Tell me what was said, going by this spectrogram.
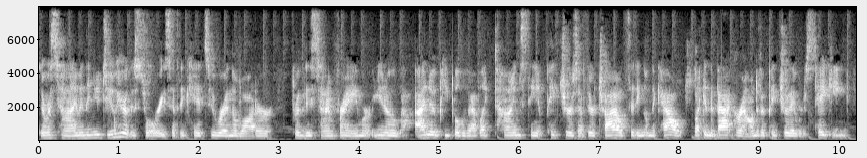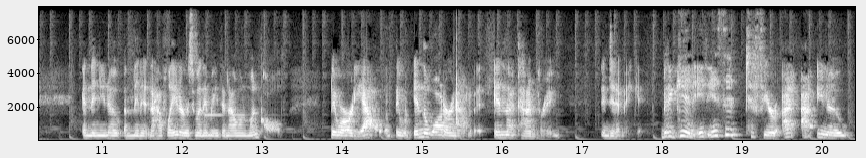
there was time, and then you do hear the stories of the kids who were in the water for this time frame, or you know, I know people who have like timestamp pictures of their child sitting on the couch, like in the background of a picture they were just taking, and then you know, a minute and a half later is when they made the 911 call. They were already out. They were in the water and out of it in that time frame, and didn't make it. But again, it isn't to fear. I, I you know,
